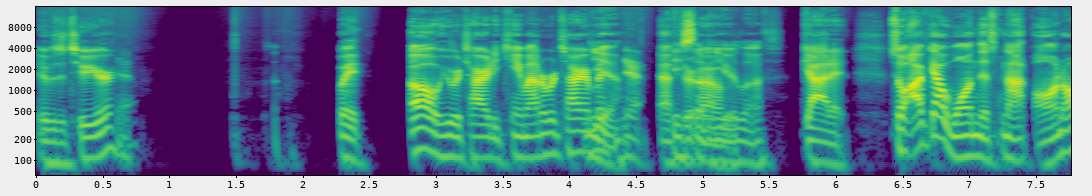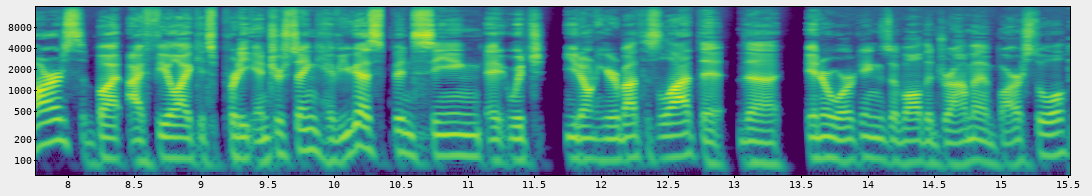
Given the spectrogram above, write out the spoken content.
It was a two year. Yeah. Wait. Oh, he retired. He came out of retirement. Yeah, After, he still oh, a year left. got it. So I've got one that's not on ours, but I feel like it's pretty interesting. Have you guys been seeing, eh, which you don't hear about this a lot, that the inner workings of all the drama at Barstool?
